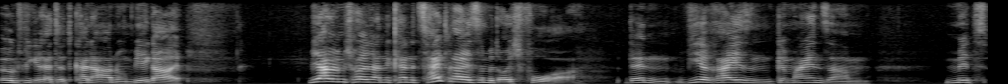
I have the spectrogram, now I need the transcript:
Irgendwie gerettet, keine Ahnung, mir egal. Wir haben nämlich heute eine kleine Zeitreise mit euch vor. Denn wir reisen gemeinsam mit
